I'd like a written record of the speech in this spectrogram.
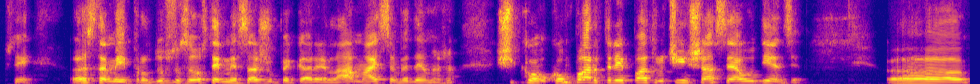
Știi? Ăsta mi-e produsul sau ăsta e mesajul pe care l am, hai să vedem așa. Și compar 3, 4, 5, 6 audiențe. Uh,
